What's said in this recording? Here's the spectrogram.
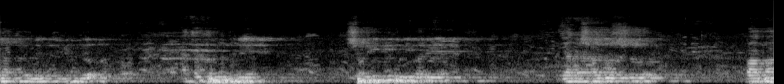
জাতীয় নেতৃবৃন্দ, এতক্ষণ ধরে শহীদ পরিবারের যারা সদস্য, বাবা,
